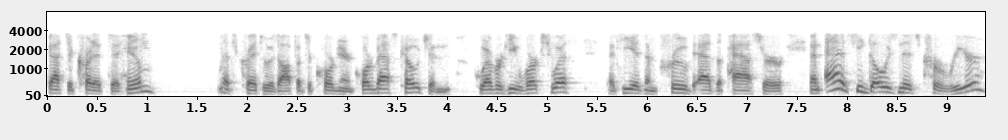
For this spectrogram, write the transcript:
that's a credit to him. That's a credit to his offensive coordinator and quarterbacks coach and whoever he works with that he has improved as a passer. And as he goes in his career,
